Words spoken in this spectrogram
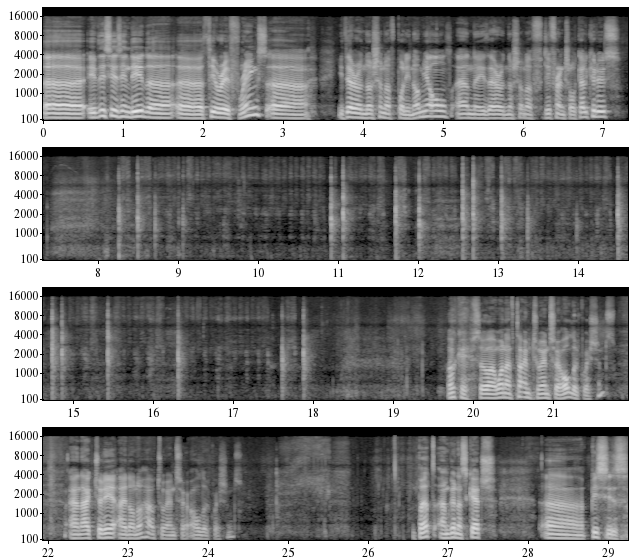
Uh, if this is indeed a, a theory of rings, uh, is there a notion of polynomial and is there a notion of differential calculus? Okay, so I won't have time to answer all the questions. And actually, I don't know how to answer all the questions. But I'm going to sketch uh, pieces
